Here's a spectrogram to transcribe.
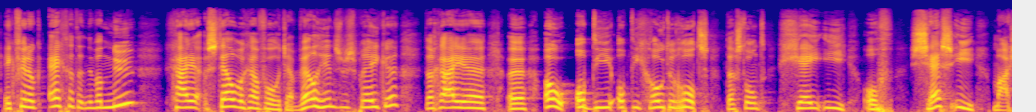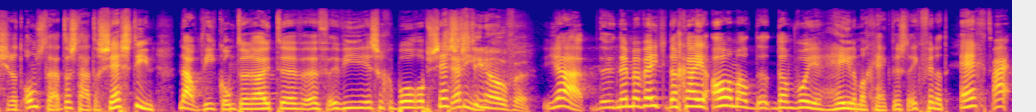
ik vind ook echt dat het, want nu ga je, stel we gaan volgend jaar wel hints bespreken, dan ga je, eh, oh, op die, op die grote rots, daar stond GI of 6i, maar als je dat omstaat, dan staat er 16. Nou, wie komt eruit, eh, eh, wie is er geboren op 16? 16 over. Ja, nee, maar weet je, dan ga je allemaal, dan word je helemaal gek. Dus ik vind het echt Maar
